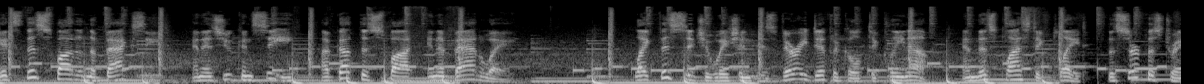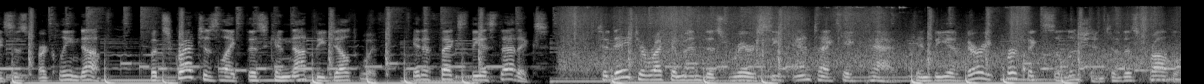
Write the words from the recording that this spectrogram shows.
It's this spot in the back seat, and as you can see, I've got this spot in a bad way. Like this situation is very difficult to clean up, and this plastic plate, the surface traces are cleaned up. But scratches like this cannot be dealt with. It affects the aesthetics. Today to recommend this rear seat anti-kick pad can be a very perfect solution to this problem.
